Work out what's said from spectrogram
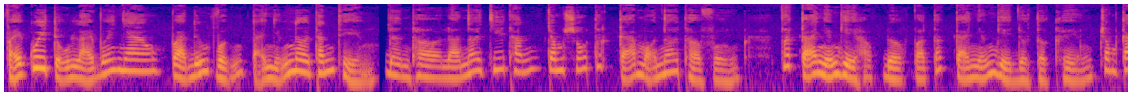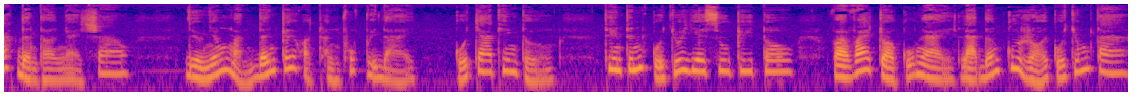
phải quy tụ lại với nhau và đứng vững tại những nơi thánh thiện. Đền thờ là nơi chí thánh trong số tất cả mọi nơi thờ phượng, tất cả những gì học được và tất cả những gì được thực hiện trong các đền thờ ngày sau đều nhấn mạnh đến kế hoạch hạnh phúc vĩ đại của Cha Thiên Thượng, thiên tính của Chúa Giêsu Kitô và vai trò của Ngài là đấng cứu rỗi của chúng ta.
